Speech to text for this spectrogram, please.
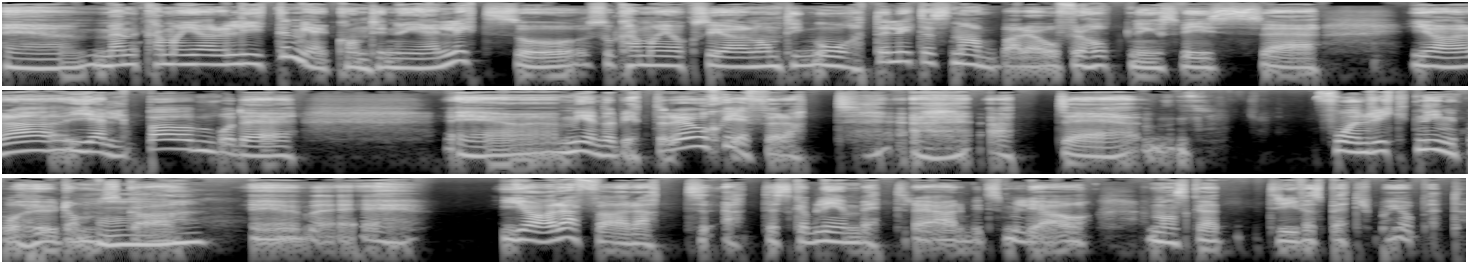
Eh, men kan man göra lite mer kontinuerligt så, så kan man ju också göra någonting åt det lite snabbare och förhoppningsvis eh, göra, hjälpa både eh, medarbetare och chefer att, att få en riktning på hur de ska mm. göra för att, att det ska bli en bättre arbetsmiljö och att man ska trivas bättre på jobbet.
